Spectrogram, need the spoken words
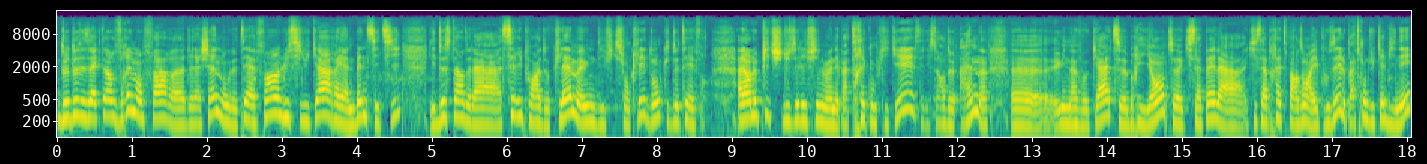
de deux des acteurs vraiment phares euh, de la chaîne, donc de TF1, Lucie Lucas, Ryan Bensetti, les deux stars de la série pour ado Clem, une des fictions clés donc de TF1. Alors le pitch du téléfilm n'est pas très compliqué, c'est l'histoire de Anne, euh, une avocate brillante qui qui s'apprête à épouser le patron du cabinet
